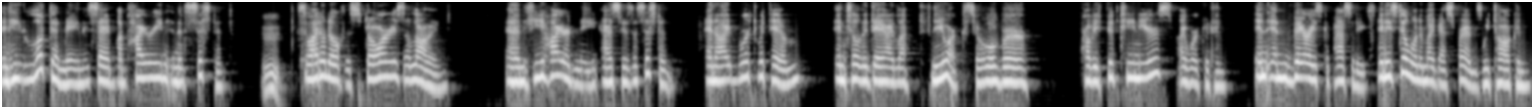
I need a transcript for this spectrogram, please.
And he looked at me and he said, I'm hiring an assistant. Mm. So I don't know if the stars aligned. And he hired me as his assistant. And I worked with him until the day I left New York. So over probably 15 years, I worked with him in, in various capacities. And he's still one of my best friends. We talk and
